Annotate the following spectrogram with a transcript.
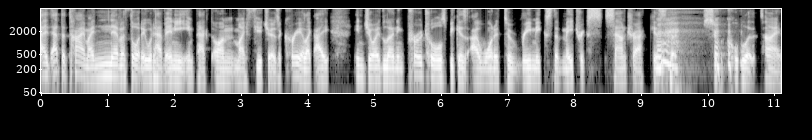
at the time, I never thought it would have any impact on my future as a career. Like I enjoyed learning Pro Tools because I wanted to remix the Matrix soundtrack because super cool at the time.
